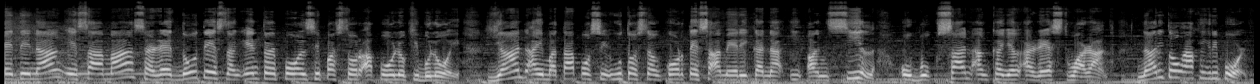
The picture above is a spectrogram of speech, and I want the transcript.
Pwede nang isama sa red notice ng Interpol si Pastor Apollo Kibuloy. Yan ay matapos iutos ng Korte sa Amerika na i-unseal o buksan ang kanyang arrest warrant. Narito ang aking report.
